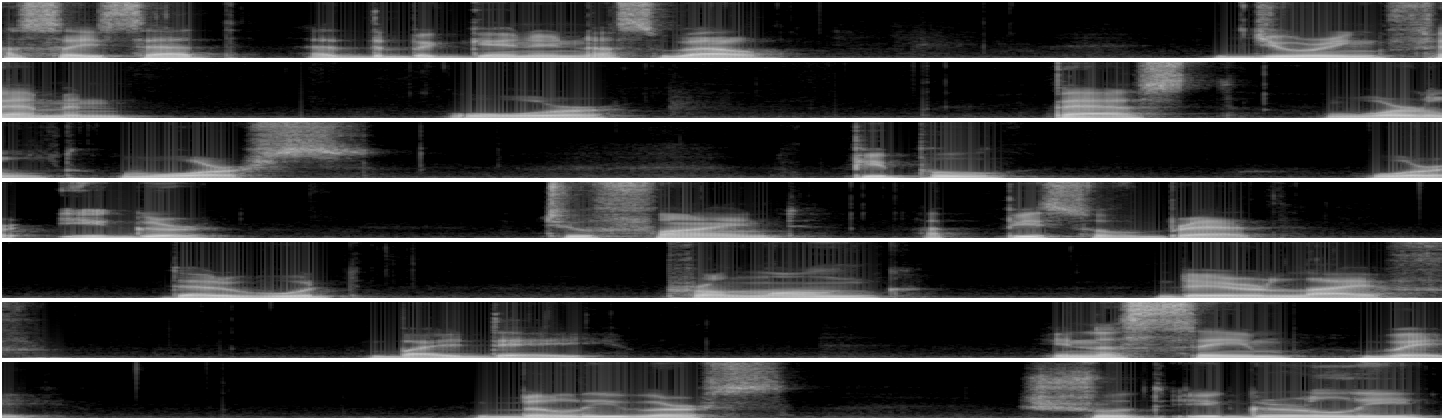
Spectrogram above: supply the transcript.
as I said at the beginning as well, during famine or past world wars, people were eager to find a piece of bread that would prolong their life by day. In the same way, believers should eagerly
